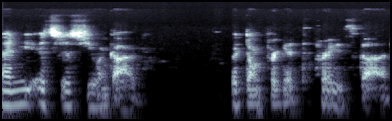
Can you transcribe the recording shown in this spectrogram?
and it's just you and God. But don't forget to praise God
